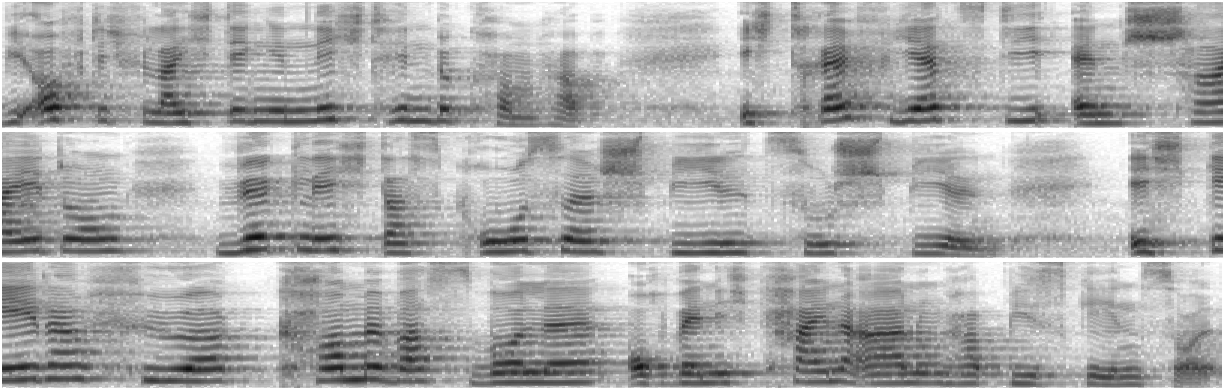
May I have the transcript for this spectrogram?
wie oft ich vielleicht Dinge nicht hinbekommen habe, ich treffe jetzt die Entscheidung, wirklich das große Spiel zu spielen. Ich gehe dafür, komme was wolle, auch wenn ich keine Ahnung habe, wie es gehen soll.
